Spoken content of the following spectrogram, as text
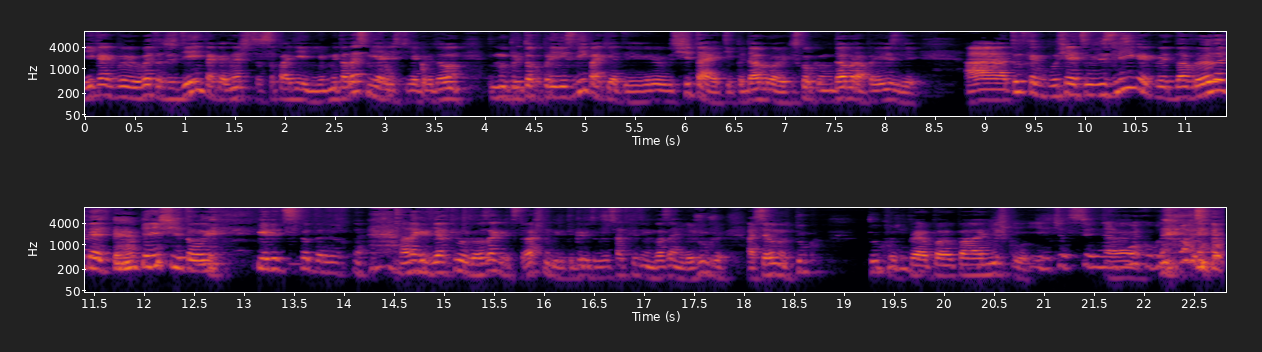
И как бы в этот же день такое, знаешь, совпадение. Мы тогда смеялись, я говорю, да он, мы при- только привезли пакеты, я говорю, считай, типа, добро, сколько ему добра привезли. А тут, как бы, получается, увезли какое-то добро, и он опять пересчитывал. Говорит, что-то... же». Она говорит, я открыла глаза, говорит, страшно, говорит, и говорит, уже с открытыми глазами лежу уже, а все равно тук, тук вот по, по, по мешку. Я что-то сегодня плохо буду спать.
